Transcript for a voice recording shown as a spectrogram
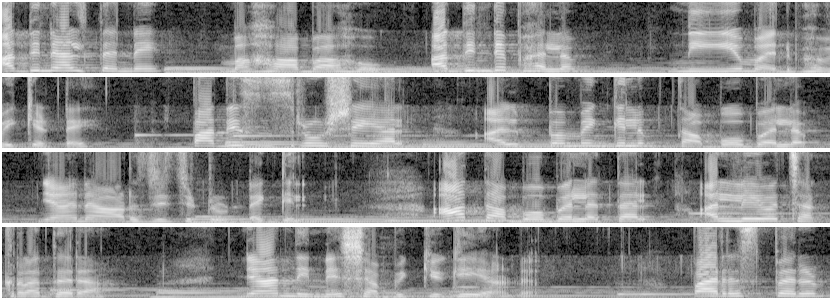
അതിനാൽ തന്നെ മഹാബാഹു അതിന്റെ ഫലം നീയും അനുഭവിക്കട്ടെ. പതി ശുശ്രൂഷയാൽ അല്പമെങ്കിലും തപോബലം ഞാൻ ആർജിച്ചിട്ടുണ്ടെങ്കിൽ ആ തപോബലത്താൽ അല്ലയോ ചക്രധര ഞാൻ നിന്നെ ശപിക്കുകയാണ്. പരസ്പരം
